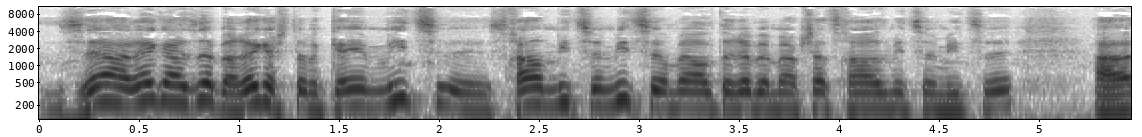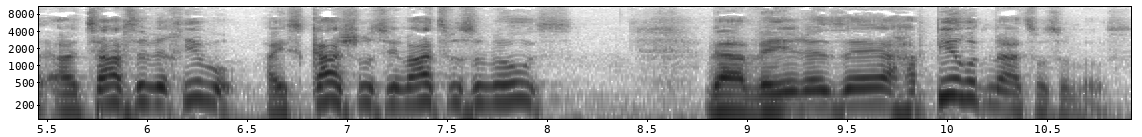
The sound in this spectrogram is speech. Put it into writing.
זה הרגע הזה, ברגע שאתה מקיים מצווה, שכר מצווה מצווה, אומר אל תראה במה פשט שכר מצווה מצווה, הצפסה וחיבור, העסקה שלו עם עצמוס ומאוס. והאוויר זה הפירוט מעצמוס ומאוס.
